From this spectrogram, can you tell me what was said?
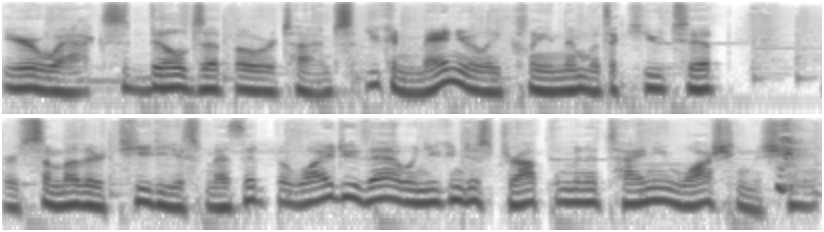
earwax, it builds up over time. So you can manually clean them with a Q tip or some other tedious method, but why do that when you can just drop them in a tiny washing machine?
